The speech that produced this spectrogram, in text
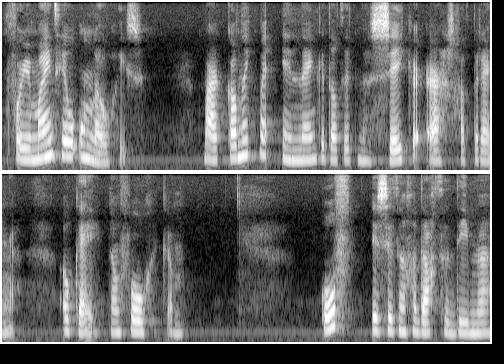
voor je mind heel onlogisch. Maar kan ik me indenken dat dit me zeker ergens gaat brengen? Oké, dan volg ik hem. Of is dit een gedachte die me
